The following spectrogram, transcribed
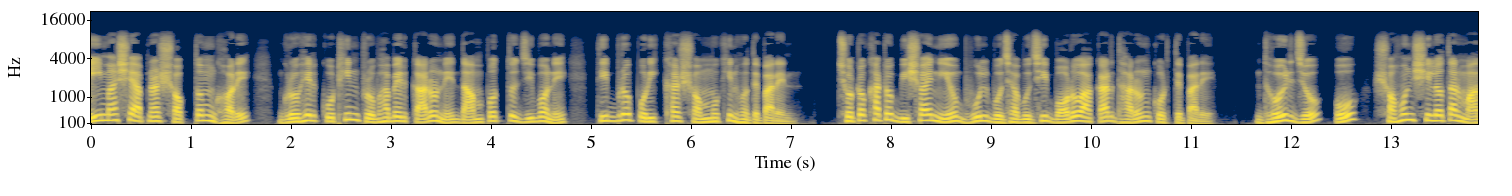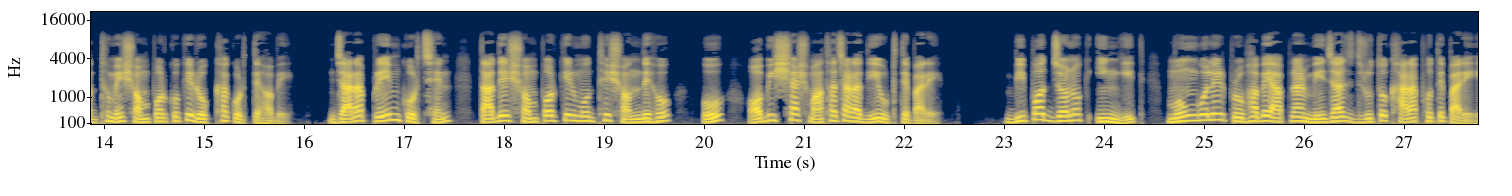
এই মাসে আপনার সপ্তম ঘরে গ্রহের কঠিন প্রভাবের কারণে দাম্পত্য জীবনে তীব্র পরীক্ষার সম্মুখীন হতে পারেন। ছোটখাটো বিষয় নিয়েও ভুল বোঝাবুঝি বড় আকার ধারণ করতে পারে। ধৈর্য ও সহনশীলতার মাধ্যমে সম্পর্ককে রক্ষা করতে হবে। যারা প্রেম করছেন, তাদের সম্পর্কের মধ্যে সন্দেহ ও অবিশ্বাস মাথাচাড়া দিয়ে উঠতে পারে। বিপজ্জনক ইঙ্গিত মঙ্গলের প্রভাবে আপনার মেজাজ দ্রুত খারাপ হতে পারে,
